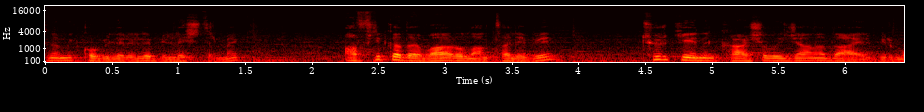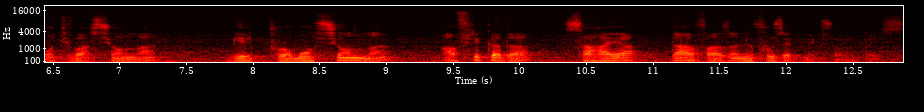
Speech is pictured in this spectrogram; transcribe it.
dinamik kobileriyle birleştirmek, Afrika'da var olan talebi Türkiye'nin karşılayacağına dair bir motivasyonla, bir promosyonla Afrika'da sahaya daha fazla nüfuz etmek zorundayız.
